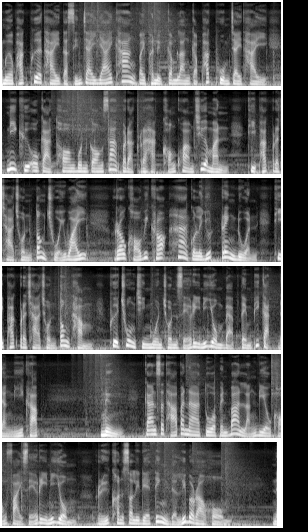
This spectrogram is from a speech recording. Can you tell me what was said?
เมื่อพักเพื่อไทยตัดสินใจย้ายข้างไปผนึกกำลังกับพักภูมิใจไทย นี่คือโอกาสทองบนกองสร้างประดักระหักของความเชื่อมัน่น ที่พักประชาชนต้องฉวยไว้ เราขอวิเคราะห์ 5 กลยุทธ์เร่งด่วน ที่พักประชาชนต้องทำเพื่อช่วงชิงมวลชนเสรีนิยมแบบเต็มพิกัดดังนี้ครับ 1. การสถาปนาตัวเป็นบ้านหลังเดียวของฝ่ายเสรีนิยม หรือ consolidating the liberal home ใน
